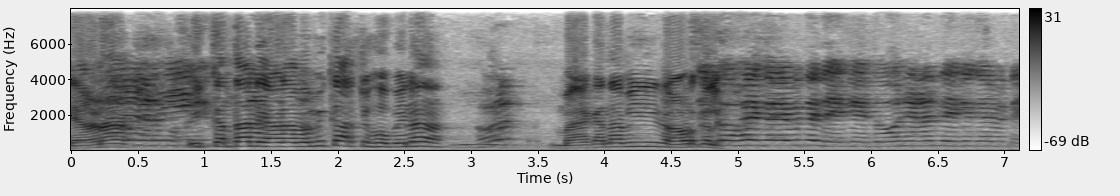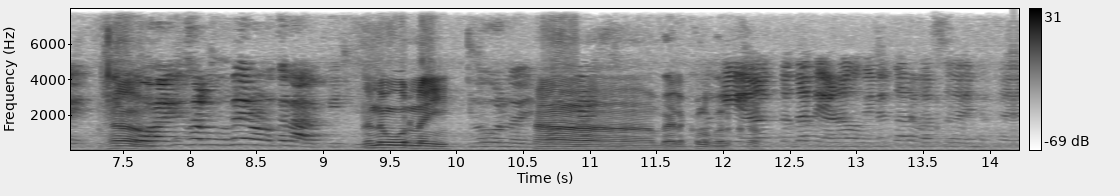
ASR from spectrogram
ਨਿਆਣਾ ਇੱਕ ਅੱਧਾ ਨਿਆਣਾ ਮੰਮੀ ਘਰ 'ਚ ਹੋਵੇ ਨਾ ਹੋਰ? ਮੈਂ ਕਹਿੰਦਾ ਵੀ ਰੌਣਕ ਲ- ਦੋਹੇ ਗਏ ਵੀ ਤੇ ਲੈ ਕੇ ਦੋ ਨਿਆਣੇ ਲੈ ਕੇ ਗਏ ਵੀ ਤੇ। ਹਾਂ। ਉਹ ਹੈ ਸਾਨੂੰ ਉਹਨੇ ਰੌਣਕ ਲਾ ਰੱਖੀ ਨੂਰ ਨਹੀਂ। ਨੂਰ ਨਹੀਂ। ਹਾਂ ਬਿਲਕੁਲ ਬਿਲਕੁਲ। ਕਦਾ ਨਿਆਣਾ ਹੋਵੇ ਨਾ ਘਰ ਬਸ ਇਹ ਹੈ।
